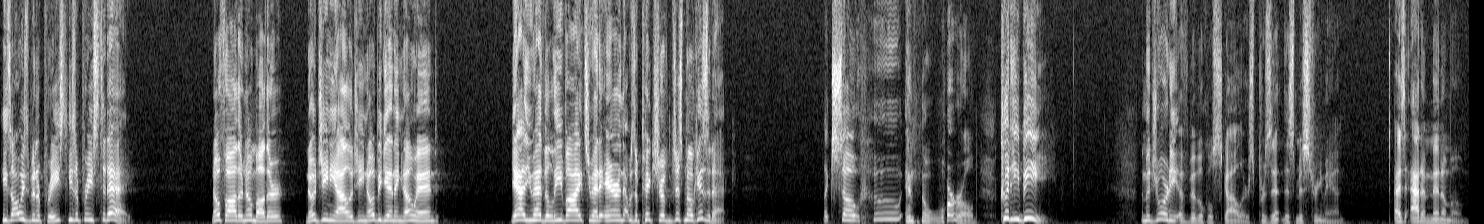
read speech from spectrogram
he's always been a priest, he's a priest today. No father, no mother, no genealogy, no beginning, no end. Yeah, you had the Levites, you had Aaron, that was a picture of just Melchizedek. Like, so who in the world could he be? The majority of biblical scholars present this mystery man as, at a minimum,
